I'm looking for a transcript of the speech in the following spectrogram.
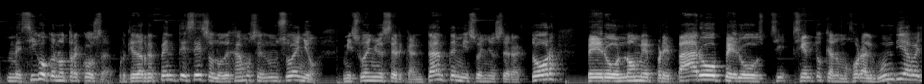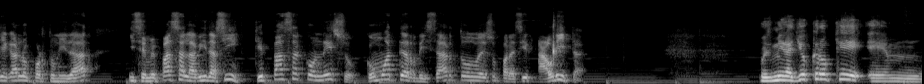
me sigo con otra cosa, porque de repente es eso, lo dejamos en un sueño. Mi sueño es ser cantante, mi sueño es ser actor, pero no me preparo, pero siento que a lo mejor algún día va a llegar la oportunidad y se me pasa la vida así. ¿Qué pasa con eso? ¿Cómo aterrizar todo eso para decir ahorita? Pues mira, yo creo que em,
